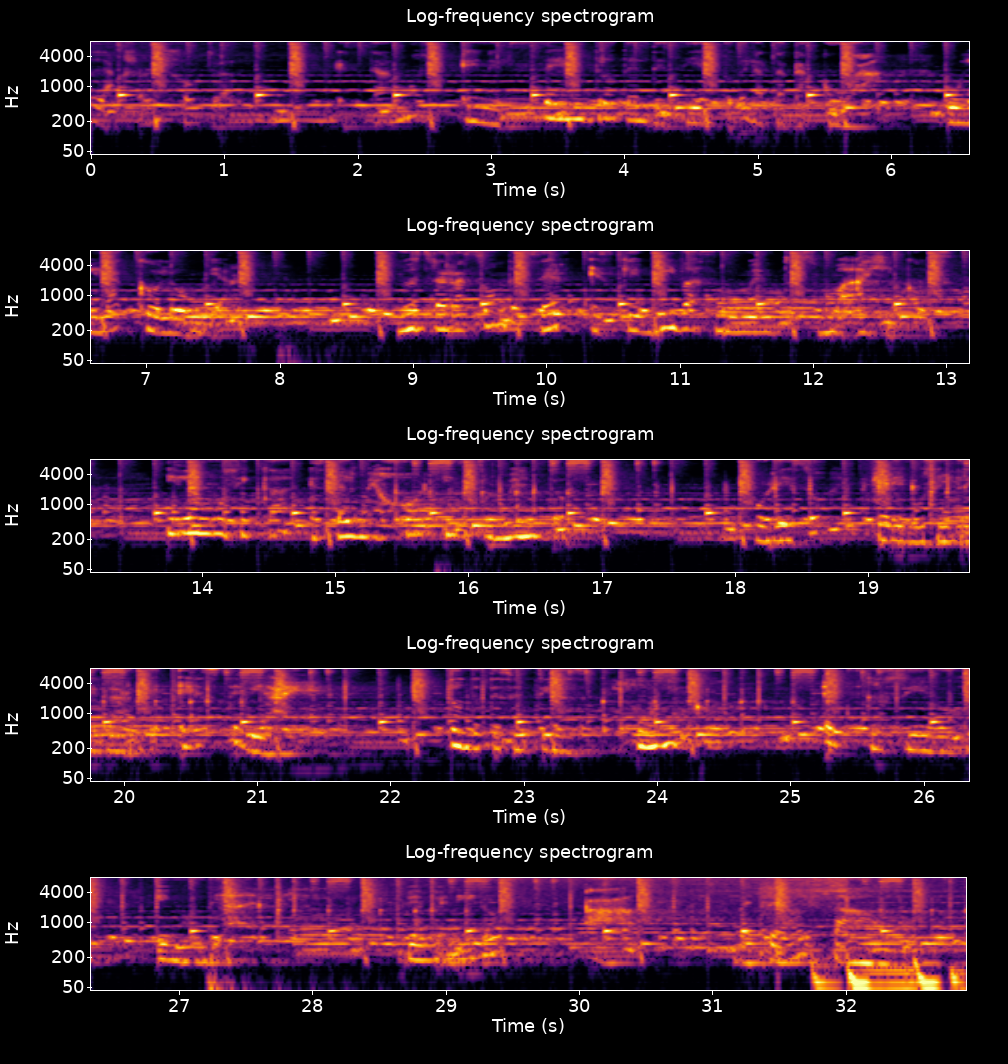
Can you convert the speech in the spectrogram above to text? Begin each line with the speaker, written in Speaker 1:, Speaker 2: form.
Speaker 1: Luxury Hotel. Estamos en el centro del desierto de la Tatacoa, Huila, Colombia. Nuestra razón de ser es que vivas momentos mágicos y la música es el mejor instrumento. Por eso queremos entregarte este viaje donde te sentirás único, exclusivo y mundial. Bienvenidos a Betel Sound.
